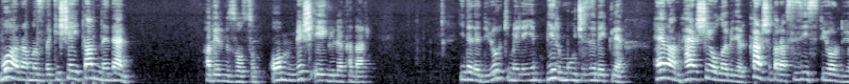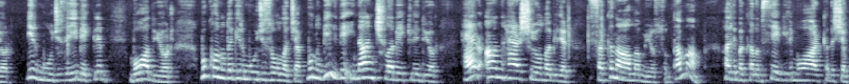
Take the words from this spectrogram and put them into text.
Bu aramızdaki şeytan neden? Haberiniz olsun. 15 Eylül'e kadar. Yine de diyor ki meleğim bir mucize bekle. Her an her şey olabilir. Karşı taraf sizi istiyor diyor. Bir mucizeyi bekle. Boğa diyor. Bu konuda bir mucize olacak. Bunu bil ve inançla bekle diyor. Her an her şey olabilir. Sakın ağlamıyorsun tamam. Hadi bakalım sevgili boğa arkadaşım.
